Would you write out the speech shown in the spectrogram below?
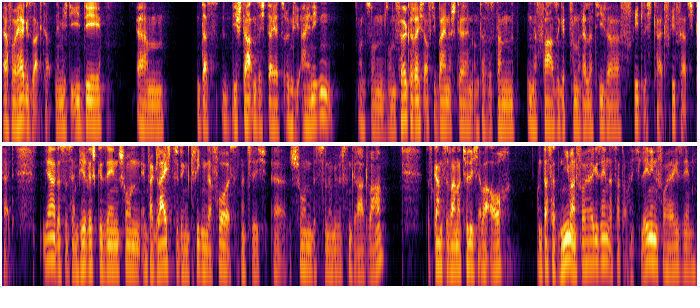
äh, vorhergesagt hat, nämlich die Idee, ähm, dass die Staaten sich da jetzt irgendwie einigen und so ein, so ein Völkerrecht auf die Beine stellen und dass es dann eine Phase gibt von relativer Friedlichkeit, Friedfertigkeit. Ja, das ist empirisch gesehen schon im Vergleich zu den Kriegen davor, ist es natürlich äh, schon bis zu einem gewissen Grad wahr. Das Ganze war natürlich aber auch, und das hat niemand vorhergesehen, das hat auch nicht Lenin vorhergesehen,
